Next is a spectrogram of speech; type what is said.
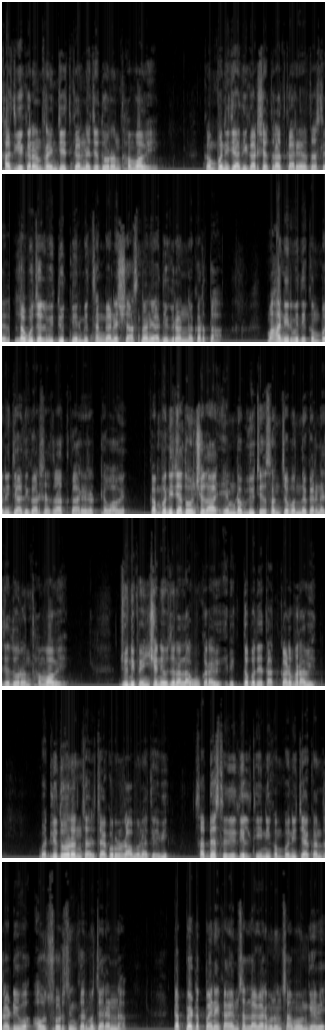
खाजगीकरण फ्रँचाईज करण्याचे धोरण थांबवावे. कंपनीच्या अधिकार क्षेत्रात कार्यरत असलेल्या लघुजल विद्युत निर्मित संघाने शासनाने अधिग्रहण न करता महानिर्मिती कंपनीचे अधिकार क्षेत्रात कार्यरत ठेवावे. कंपनीच्या दोनशे दहा एम डब्ल्यूचे संच बंद करण्याचे धोरण थांबवावे. जुनी पेन्शन योजना लागू करावी. रिक्त पदे तात्काळ भरावीत. बदली धोरण चर्चा करून राबवण्यात यावी. सद्यस्थितीतील तिन्ही कंपनीच्या कंत्राटी व आउटसोर्सिंग कर्मचाऱ्यांना टप्प्याटप्प्याने कायम सल्लागार म्हणून सामावून घ्यावे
